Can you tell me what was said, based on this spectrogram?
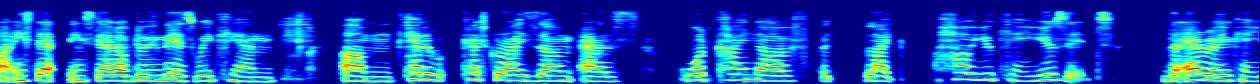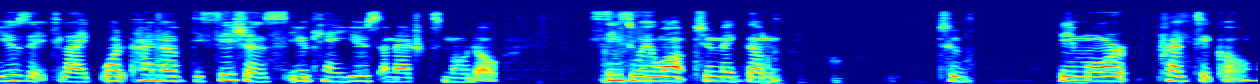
Uh, instead, instead of doing this, we can um, cate- categorize them as what kind of uh, like how you can use it, the area you can use it, like what kind of decisions you can use a metrics model. Since we want to make them to be more practical.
